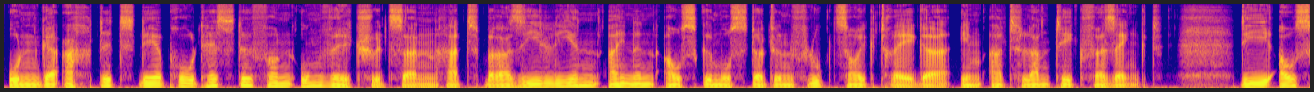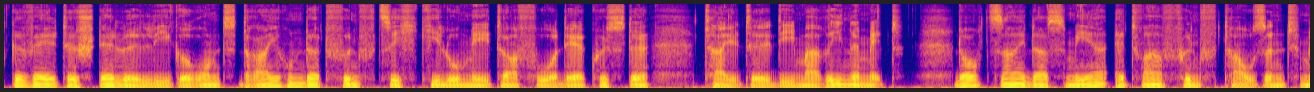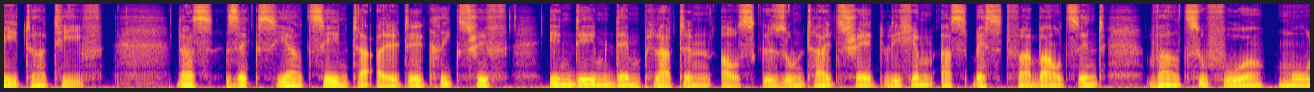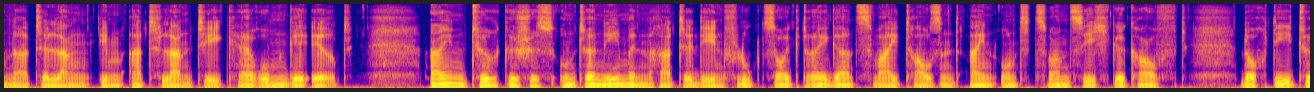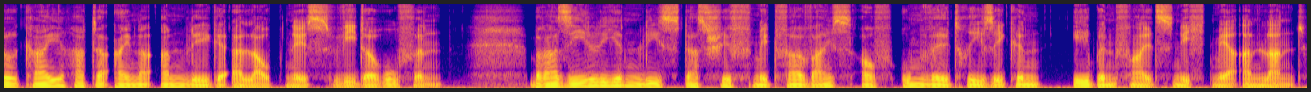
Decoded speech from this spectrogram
Ungeachtet der Proteste von Umweltschützern hat Brasilien einen ausgemusterten Flugzeugträger im Atlantik versenkt. Die ausgewählte Stelle liege rund 350 Kilometer vor der Küste, teilte die Marine mit. Dort sei das Meer etwa 5000 Meter tief. Das sechs Jahrzehnte alte Kriegsschiff, in dem Dämmplatten aus gesundheitsschädlichem Asbest verbaut sind, war zuvor monatelang im Atlantik herumgeirrt. Ein türkisches Unternehmen hatte den Flugzeugträger 2021 gekauft, doch die Türkei hatte eine Anlegeerlaubnis widerrufen. Brasilien ließ das Schiff mit Verweis auf Umweltrisiken ebenfalls nicht mehr an Land.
